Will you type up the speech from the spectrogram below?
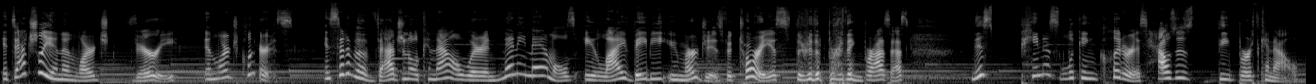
It's actually an enlarged, very enlarged clitoris. Instead of a vaginal canal where in many mammals a live baby emerges victorious through the birthing process, this penis looking clitoris houses the birth canal.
